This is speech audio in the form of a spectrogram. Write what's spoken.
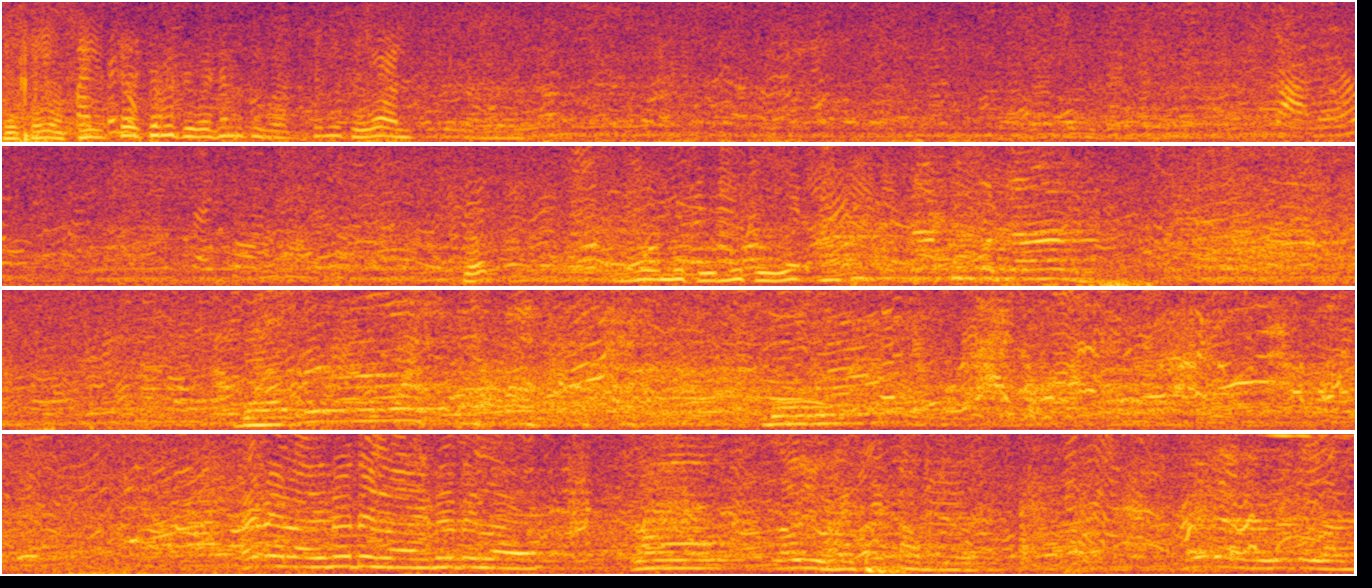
ดี๋ยวก่อนฉันฉันไม่ถือฉันไม่ถือฉันไม่ถือก่อนจ่าแล้วใจตรงเดี๋ยวไม่ไม่ถือไม่ถือน้ำขึ้นหมดยังบอกแล้วบอกแล้วไม่เป็นไรไม่เป็นไรไม่เป็นไรเราเราอยู่ในที่ต่ำอยู่ไม่เป็นไรไม่เป็นไร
